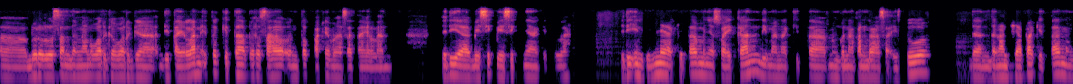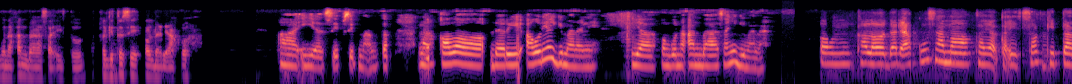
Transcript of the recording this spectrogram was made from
uh, berurusan dengan warga-warga di Thailand itu kita berusaha untuk pakai bahasa Thailand. Jadi ya basic-basicnya gitulah. Jadi intinya ya kita menyesuaikan di mana kita menggunakan bahasa itu dan dengan siapa kita menggunakan bahasa itu. Begitu sih kalau dari aku. Ah iya sip sip mantep. Nah kalau dari Aulia gimana nih? Ya penggunaan bahasanya gimana? Um, kalau dari aku sama kayak Kak Isa, kita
